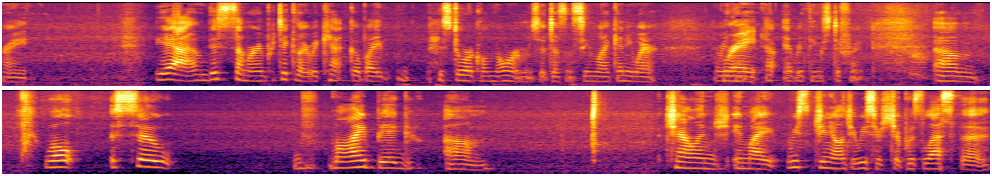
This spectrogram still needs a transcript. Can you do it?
Right. Yeah, this summer in particular, we can't go by historical norms. It doesn't seem like anywhere. Everything, Right. uh, Everything's different. Um, well, so my big um, challenge in my re- genealogy research trip was less the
